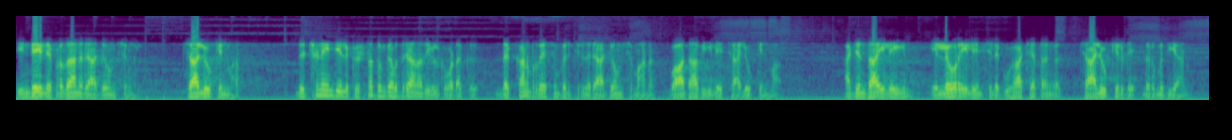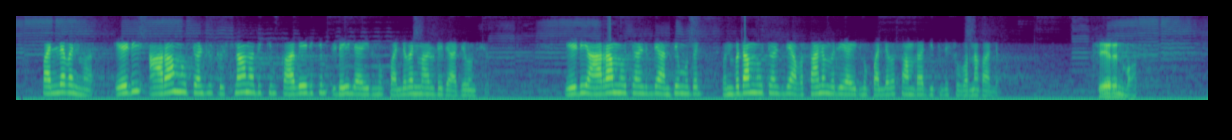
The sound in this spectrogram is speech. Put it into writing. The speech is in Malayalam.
ഇന്ത്യയിലെ പ്രധാന രാജവംശങ്ങൾ ചാലൂക്യന്മാർ. ദക്ഷിണേന്ത്യയിലെ കൃഷ്ണതുംഗഭദ്ര നദികൾക്ക് വടക്ക് ഡെക്കാൻ പ്രദേശം ഭരിച്ചിരുന്ന രാജവംശമാണ് വാതാപിയിലെ ചാലൂക്യന്മാർ. അജന്തയിലെയും എല്ലോറയിലെയും ചില ഗുഹാക്ഷേത്രങ്ങൾ ചാലൂക്യരുടെ നിർമ്മിതിയാണ്. പല്ലവന്മാർ. എ ഡി ആറാം നൂറ്റാണ്ടിൽ കൃഷ്ണാനദിക്കും കാവേരിക്കും ഇടയിലായിരുന്നു പല്ലവന്മാരുടെ രാജവംശം. എ ഡി ആറാം നൂറ്റാണ്ടിന്റെ അന്ത്യം മുതൽ ഒൻപതാം നൂറ്റാണ്ടിന്റെ അവസാനം വരെയായിരുന്നു പല്ലവ സാമ്രാജ്യത്തിന്റെ സുവർണകാലം. ചേരന്മാർ.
